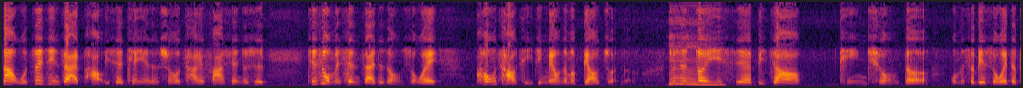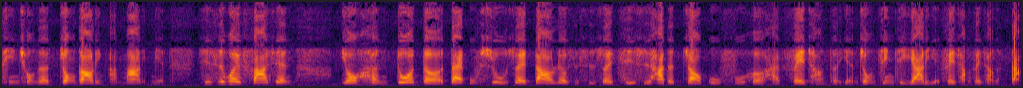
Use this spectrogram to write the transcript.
那我最近在跑一些田野的时候，才会发现，就是其实我们现在这种所谓空巢期已经没有那么标准了，就是对一些比较。贫穷的，我们这边所谓的贫穷的中高龄阿妈里面，其实会发现有很多的在五十五岁到六十四岁，其实他的照顾负荷还非常的严重，经济压力也非常非常的大。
